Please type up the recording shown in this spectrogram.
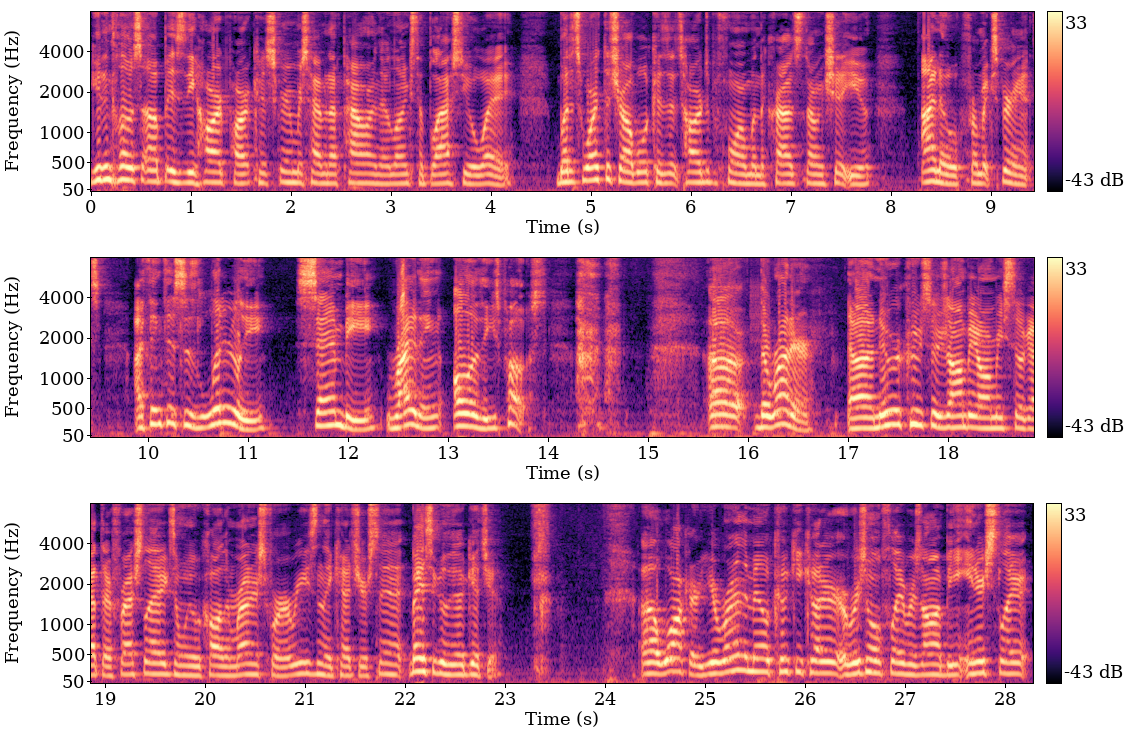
Getting close up is the hard part because screamers have enough power in their lungs to blast you away. But it's worth the trouble because it's hard to perform when the crowd's throwing shit at you. I know from experience. I think this is literally Sam B writing all of these posts. uh, the runner. Uh, new recruits to the zombie army still got their fresh legs, and we will call them runners for a reason. They catch your scent. Basically, they'll get you. uh, Walker, your run-of-the-mill cookie cutter original flavor zombie. Any slayer,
